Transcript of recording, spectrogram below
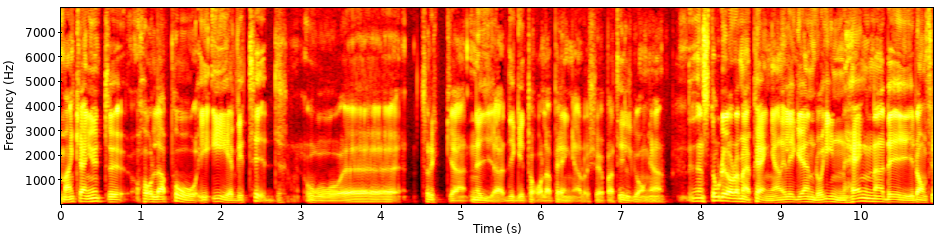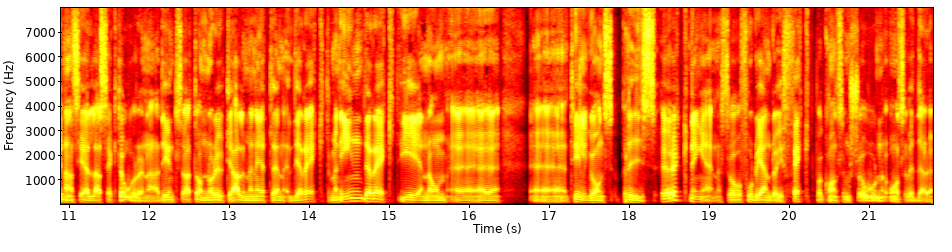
Man kan ju inte hålla på i evig tid och eh, trycka nya digitala pengar och köpa tillgångar. En stor del av de här pengarna ligger ändå inhägnade i de finansiella sektorerna. Det är inte så att de når ut till allmänheten direkt, men indirekt genom eh, eh, tillgångsprisökningen så får du ändå effekt på konsumtion och så vidare.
